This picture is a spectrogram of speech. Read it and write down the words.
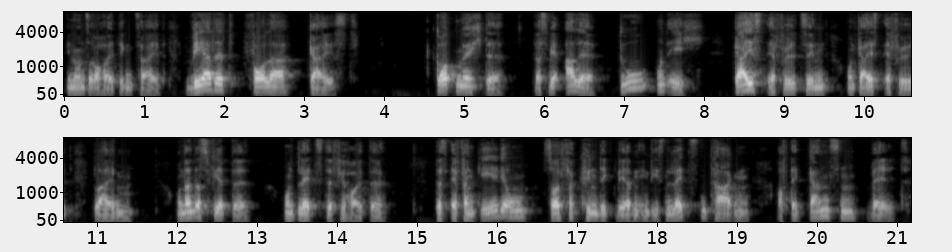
in unserer heutigen Zeit. Werdet voller Geist. Gott möchte, dass wir alle, du und ich, geisterfüllt sind und geisterfüllt bleiben. Und dann das vierte und letzte für heute. Das Evangelium soll verkündigt werden in diesen letzten Tagen auf der ganzen Welt.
